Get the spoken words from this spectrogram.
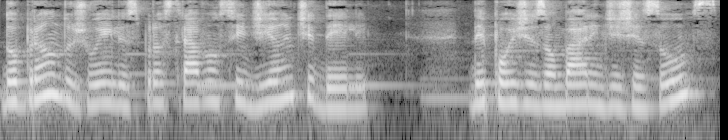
dobrando os joelhos, prostravam-se diante dele. Depois de zombarem de Jesus,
